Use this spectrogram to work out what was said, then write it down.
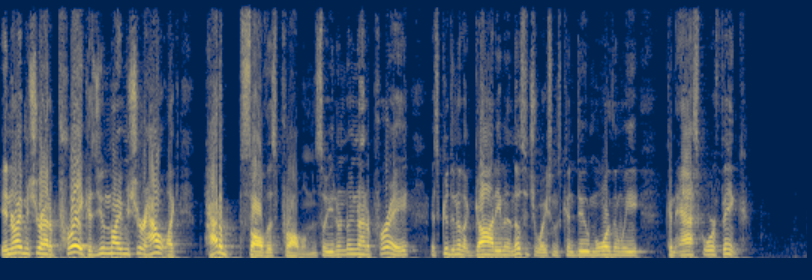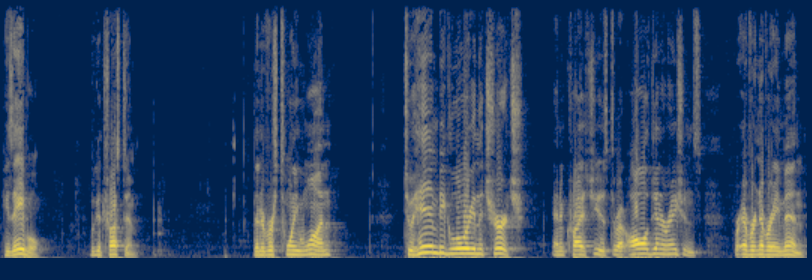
you're not even sure how to pray because you're not even sure how, like, how to solve this problem. And so you don't even know how to pray. It's good to know that God, even in those situations, can do more than we can ask or think. He's able. We can trust Him. Then in verse 21, to Him be glory in the church and in Christ Jesus throughout all generations, forever and ever. Amen.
